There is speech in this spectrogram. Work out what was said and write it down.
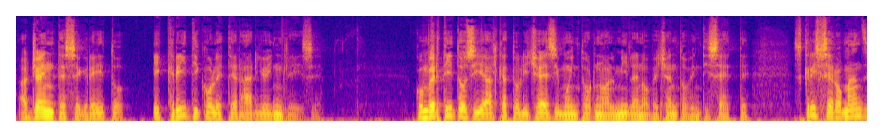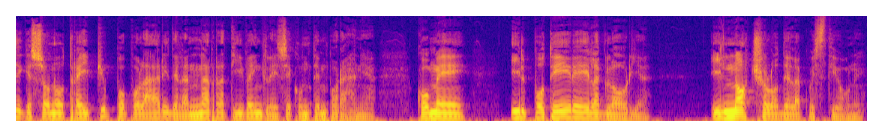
agente segreto e critico letterario inglese. Convertitosi al cattolicesimo intorno al 1927, scrisse romanzi che sono tra i più popolari della narrativa inglese contemporanea, come Il potere e la gloria, Il nocciolo della questione,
